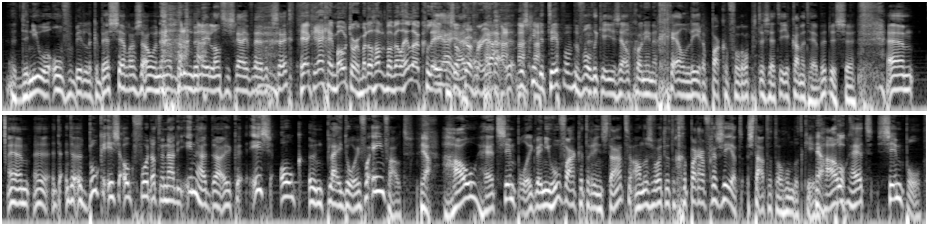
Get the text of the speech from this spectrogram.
De nieuwe onverbiddelijke bestseller, zou een beroemde Nederlandse schrijver hebben gezegd. Ja, ik krijg geen motor, maar dat had het me wel heel leuk geleken, ja, zo'n ja, cover. Ja. Misschien de tip om de volgende keer jezelf gewoon in een geil leren pakken voorop te zetten. Je kan het hebben, dus... Um, Um, uh, de, de, het boek is ook, voordat we naar die inhoud duiken, is ook een pleidooi voor eenvoud. Ja. Hou het simpel. Ik weet niet hoe vaak het erin staat, anders wordt het geparafraseerd. Staat het al honderd keer. Ja, Hou klopt. het simpel.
